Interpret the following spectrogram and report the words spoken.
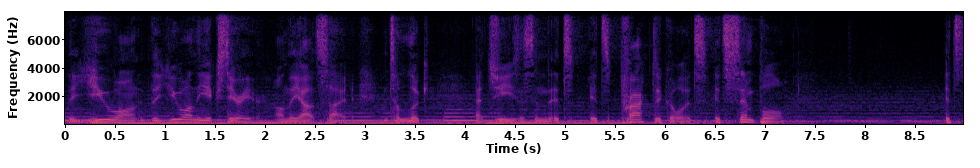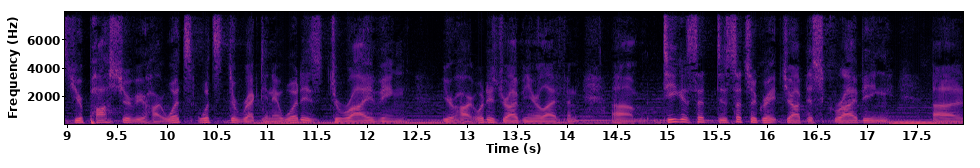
the you on the you on the exterior, on the outside, and to look at Jesus. And it's it's practical, it's it's simple, it's your posture of your heart. What's what's directing it? What is driving your heart? What is driving your life? And um, Diga said did such a great job describing uh,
